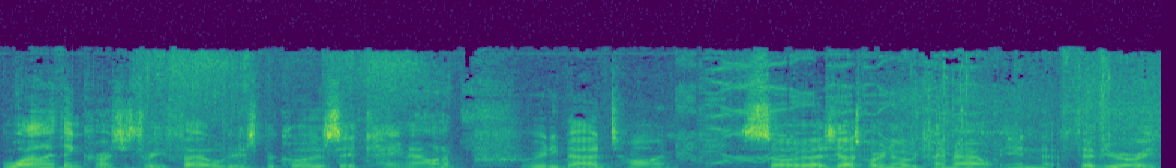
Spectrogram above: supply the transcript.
why I think Crysis 3 failed is because it came out in a pretty bad time. So, as you guys probably know, it came out in February,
